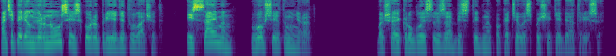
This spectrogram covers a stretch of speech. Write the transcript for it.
А теперь он вернулся и скоро приедет в Лачет. И Саймон вовсе этому не рад». Большая круглая слеза бесстыдно покатилась по щеке Беатрисы.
